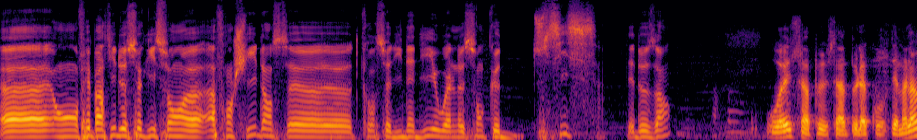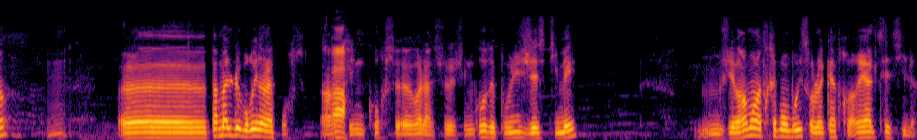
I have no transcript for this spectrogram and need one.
euh, on fait partie de ceux qui sont euh, affranchis dans cette course d'inédit où elles ne sont que 6 des 2 ans. Ouais, c'est un peu, c'est un peu la course des malins. Mm. Euh, pas mal de bruit dans la course. hein. Ah. C'est une course, euh, voilà, c'est une course de police, j'ai estimé. Hum, J'ai vraiment un très bon bruit sur le 4 Real Cécile.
